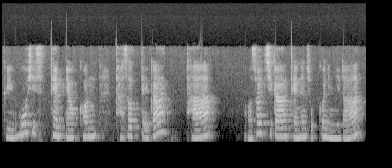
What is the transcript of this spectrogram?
그리고 시스템 에어컨 다섯 대가 다 어, 설치가 되는 조건입니다.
